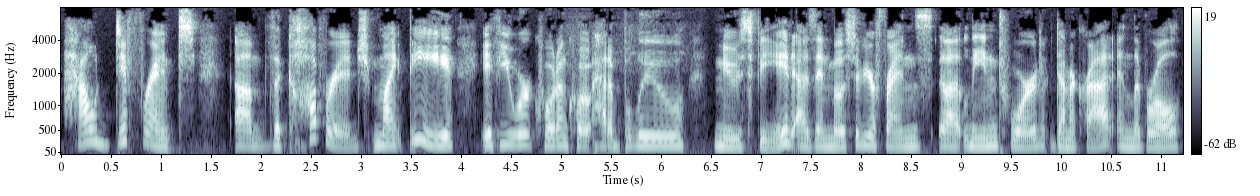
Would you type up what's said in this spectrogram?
how different um, the coverage might be if you were quote unquote had a blue news feed, as in most of your friends uh, lean toward Democrat and liberal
